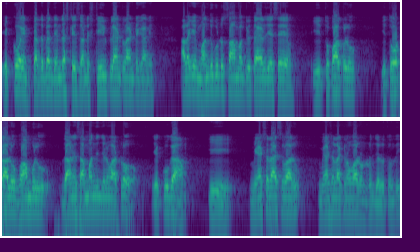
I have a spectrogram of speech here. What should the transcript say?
ఎక్కువ పెద్ద పెద్ద ఇండస్ట్రీస్ అంటే స్టీల్ ప్లాంట్ లాంటివి కానీ అలాగే మందుగుడ్డు సామాగ్రి తయారు చేసే ఈ తుపాకులు ఈ తోటాలు బాంబులు దానికి సంబంధించిన వాటిలో ఎక్కువగా ఈ మేషరాశి వారు మేషలగ్నం వారు ఉండడం జరుగుతుంది.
